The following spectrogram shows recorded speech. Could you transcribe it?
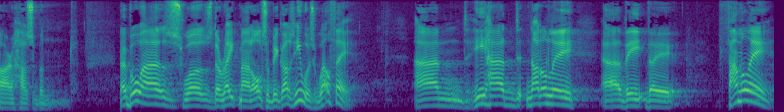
our husband. Now, Boaz was the right man also because he was wealthy. And he had not only uh, the, the family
